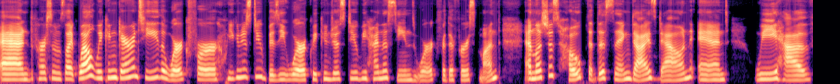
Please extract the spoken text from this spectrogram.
And the person was like, Well, we can guarantee the work for, you can just do busy work. We can just do behind the scenes work for the first month. And let's just hope that this thing dies down and we have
